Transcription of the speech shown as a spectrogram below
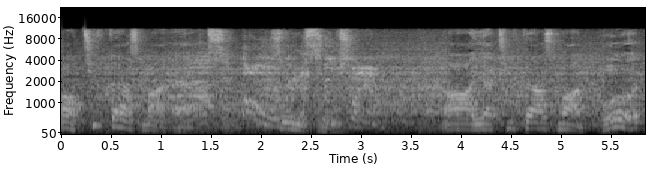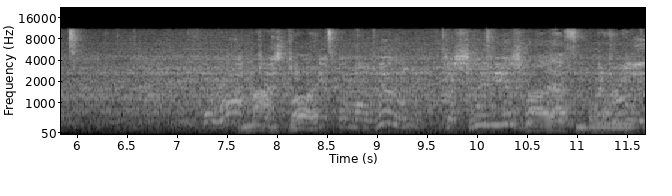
Oh, too fast, my ass. Oh, that Seriously. Ah, yeah, too fast, my butt. My butt. can't get the momentum to swing his Oh, that's some baloney. Oh,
